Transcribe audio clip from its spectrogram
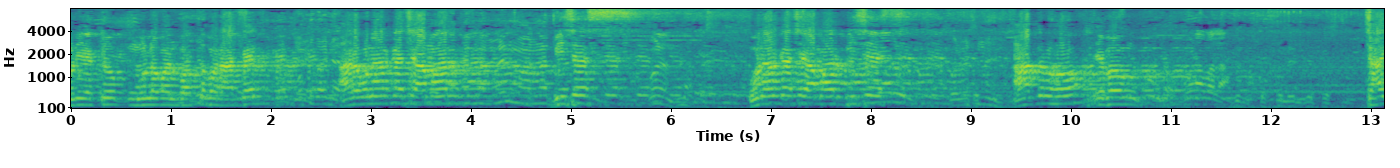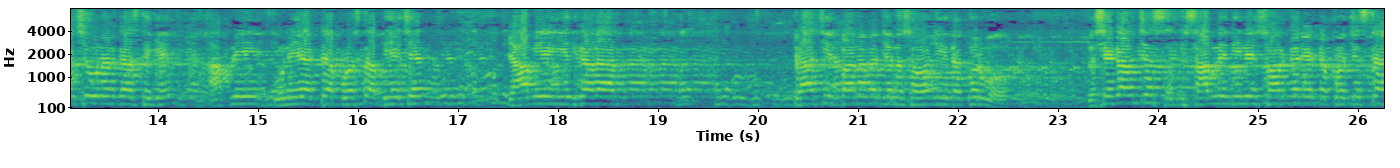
উনি একটু মূল্যবান বক্তব্য রাখবেন। আর ওনার কাছে আমার বিশেষ, ওনার কাছে আমার বিশেষ আগ্রহ এবং চাইছি ওনার কাছ থেকে। আপনি, উনি একটা প্রস্তাব দিয়েছেন যে আমি এই ঈদগার প্রাচীর বানাবার জন্য সহযোগিতা করব। তো সেটা হচ্ছে, সামনে দিনে সরকারি একটা প্রচেষ্টা।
